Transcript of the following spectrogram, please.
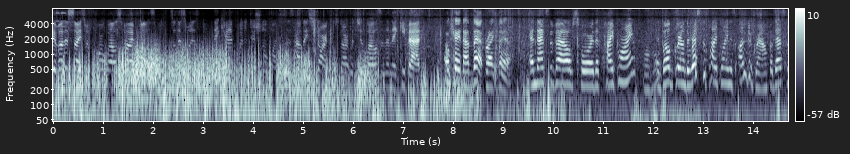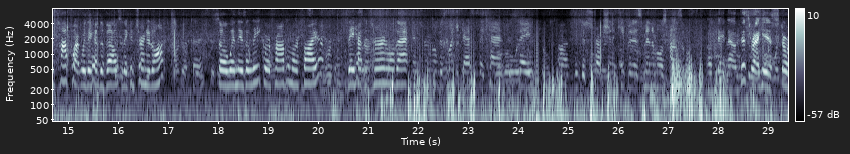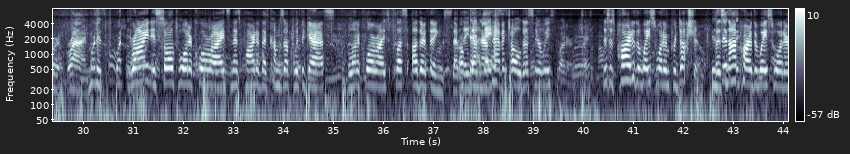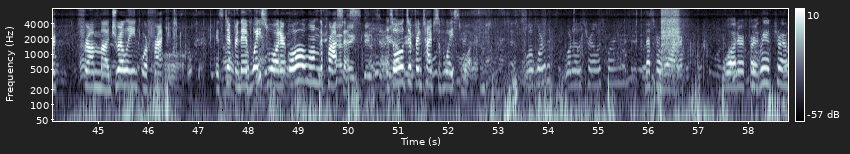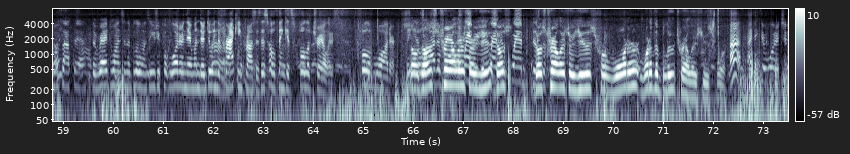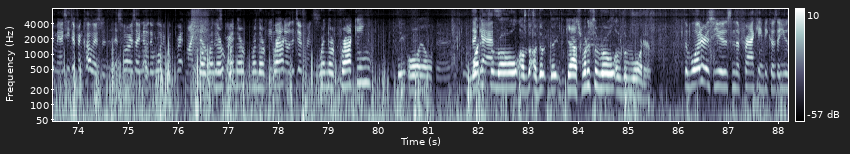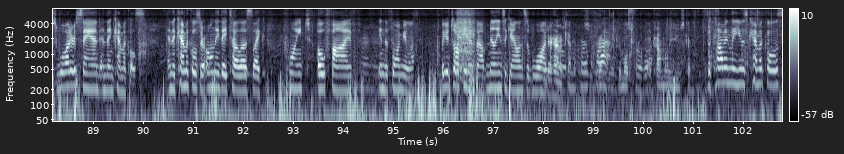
We have other sites with four wells, five wells. So this one is, they can put additional ones. This is how they start. They start with two wells and then they keep adding. Okay, now that right there. And that's the valves for the pipeline Mhm. above ground. The rest of the pipeline is underground, but that's the top part where they have the valves so they can turn it off. Okay. So when there's a leak or a problem or a fire, they have to turn all that and turn off as much gas as they can to save uh, the destruction and keep it as minimal as possible. Okay, now this right here is storing brine. What is what is Brine is saltwater chlorides, and that's part of that comes up with the gas. A lot of chlorides plus other things that Okay, they, they this- haven't told us. Their wastewater, right? This is part of the wastewater in production, Is but it's not the- part of the wastewater from uh, drilling or fracking. It's different. They have wastewater all along the process. It's all different types of wastewater. What, what are the what are those trailers for again? That's for water. Water for the for red trailers out there? the red ones and the blue ones. They usually put water in there when they're doing the fracking process. This whole thing gets full of trailers, full of water. They So those trailers water. Are does it- those does- where does those trailers are used for water. What are the blue trailers used for? Ah, I think they're water too. I mean, I see different colors. As far as I know, they're water. But Brett might So when they're when they're when they're he might know the difference. when they're fracking the oil, what is gas. the role of the of the, the, the gas? What is the role of the water? The water is used in the fracking because they use water, sand, and then chemicals. And the chemicals are only, they tell us, like 0.05 in the formula. But you're talking about millions of gallons of water. What water. kind of chemicals? frac. Like the most uh, commonly used chemicals. The commonly used chemicals,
